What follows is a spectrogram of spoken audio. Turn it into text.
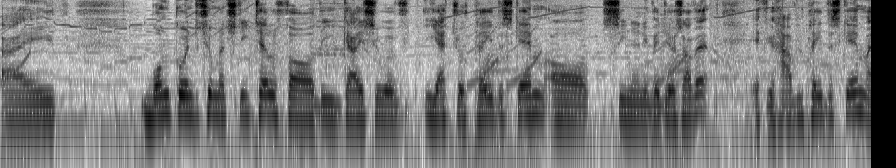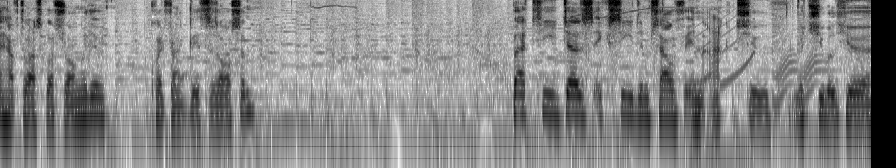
I won't go into too much detail for the guys who have yet to have played this game or seen any videos of it. If you haven't played this game, I have to ask what's wrong with you. Quite frankly, this is awesome. But he does exceed himself in Act 2, which you will hear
